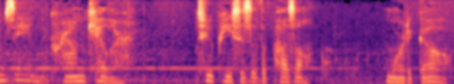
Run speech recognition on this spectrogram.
Ramsey and the Crown Killer. Two pieces of the puzzle. More to go.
